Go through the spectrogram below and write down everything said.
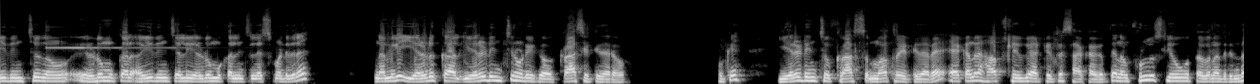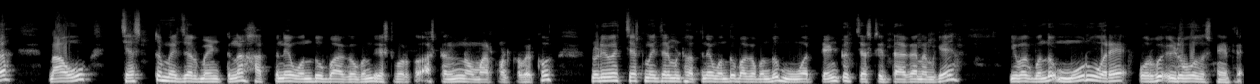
ಐದು ಇಂಚು ನಾವು, ಎರಡು ಮುಕ್ಕಾಲು, ಐದು ಇಂಚಲ್ಲಿ ಎರಡು ಮುಕ್ಕಾಲು ಇಂಚ್ ಲೆಸ್ ಮಾಡಿದ್ರೆ ನಮಗೆ ಎರಡು ಕಾಲ್, ಎರಡು ಇಂಚು ನೋಡಿ ಕ್ರಾಸ್ ಇಟ್ಟಿದ್ದಾರೆ ಅವರು. ಓಕೆ ಎರಡು ಇಂಚು ಕ್ರಾಸ್ ಮಾತ್ರ ಇಟ್ಟಿದ್ದಾರೆ. ಯಾಕಂದ್ರೆ ಹಾಫ್ ಸ್ಲೀವ್ಗೆ ಅಟ್ಟಿಟ್ರೆ ಸಾಕಾಗುತ್ತೆ. ನಾವು ಫುಲ್ ಸ್ಲೀವ್ ತಗೊಳೋದ್ರಿಂದ ನಾವು ಚೆಸ್ಟ್ ಮೆಜರ್ಮೆಂಟ್ನ ಹತ್ತನೇ ಒಂದು ಭಾಗ ಬಂದು ಎಷ್ಟು ಬರುತ್ತೋ ಅಷ್ಟನ್ನು ನಾವು ಮಾರ್ಕ್ ಮಾಡ್ಕೋಬೇಕು. ನೋಡಿ ಇವಾಗ ಚೆಸ್ಟ್ ಮೆಜರ್ಮೆಂಟ್ ಹತ್ತನೇ ಒಂದು ಭಾಗ ಬಂದು ಮೂವತ್ತೆಂಟು ಚೆಸ್ಟ್ ಇದ್ದಾಗ ನಮಗೆ ಇವಾಗ ಬಂದು ಮೂರುವರೆ ವರೆಗೂ ಇಡಬಹುದು ಸ್ನೇಹಿತರೆ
